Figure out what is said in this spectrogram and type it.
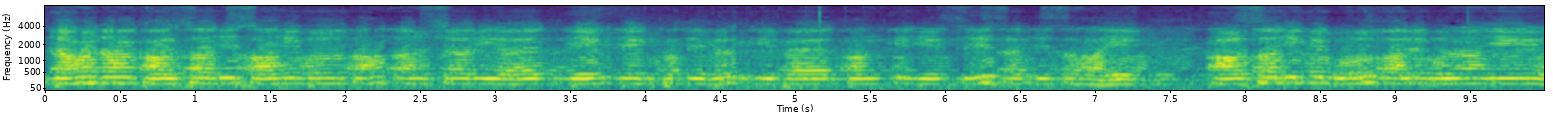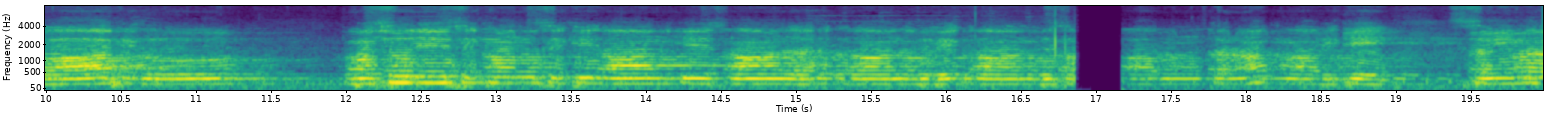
ਜਹਾਂ ਜਹਾਂ ਖਾਲਸਾ ਜੀ ਸਾਹਿਬ, ਤਹਾਂ ਤਨ ਸ਼ਰੀ ਹੈ ਦੇਖ ਦੇਖ ਫਤਿਹ ਵਿਰਧ ਕੀ ਪੈ, ਤਨ ਜੀ, ਸ੍ਰੀ ਸਾਹਿਬ ਜੀ ਸਹਾਏ। ਖਾਲਸਾ ਜੀ ਕੇ ਬੋਲ ਵਾਲੇ ਬੋਲਣਾ ਜੀ, ਵਾਹਿਗੁਰੂ। ਬਖਸ਼ੋ ਜੀ, ਸਿੱਖਾਂ ਨੂੰ ਸਿੱਖੀ ਦਾਨ ਕੇ ਸਥਾਨ ਰਹਿਤ ਦਾਨ, ਵਿਵੇਕ ਦਾਨ ਵਿਸਾ ਚਰਨਾ ਕਮਾ ਵਿਖੇ ਸਨੀਮਰ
